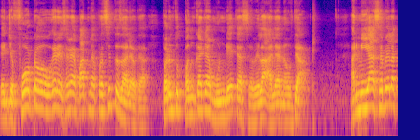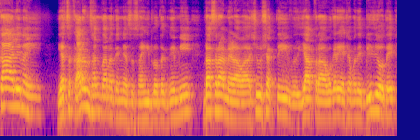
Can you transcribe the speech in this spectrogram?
त्यांचे फोटो वगैरे सगळ्या बातम्या प्रसिद्ध झाल्या होत्या परंतु पंकजा मुंडे त्या सभेला आल्या नव्हत्या. आणि मी या सभेला का आले नाही? याचं कारण सांगताना त्यांनी असं सांगितलं होतं की मी दसरा मेळावा शिवशक्ती यात्रा वगैरे याच्यामध्ये बिझी होते.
